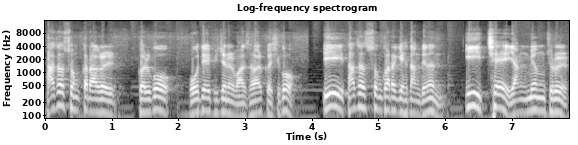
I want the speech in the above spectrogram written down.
다섯 손가락을 걸고 5대 비전을 완성할 것이고 이 다섯 손가락에 해당되는 이 최양명주를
